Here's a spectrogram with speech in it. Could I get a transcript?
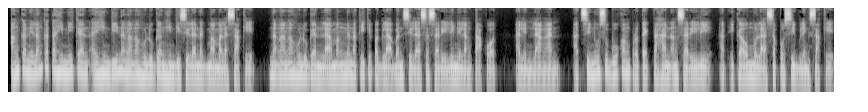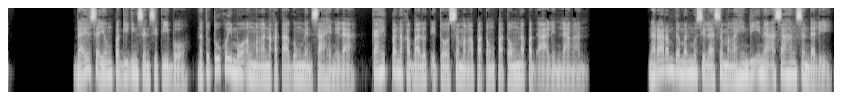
Ang kanilang katahimikan ay hindi nangangahulugang hindi sila nagmamalasakit, nangangahulugan lamang na nakikipaglaban sila sa sarili nilang takot, alinlangan, at sinusubukang protektahan ang sarili at ikaw mula sa posibleng sakit. Dahil sa iyong pagiging sensitibo, natutukoy mo ang mga nakatagong mensahe nila, kahit pa nakabalot ito sa mga patong-patong na pag-aalinlangan. Nararamdaman mo sila sa mga hindi inaasahang sandali,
